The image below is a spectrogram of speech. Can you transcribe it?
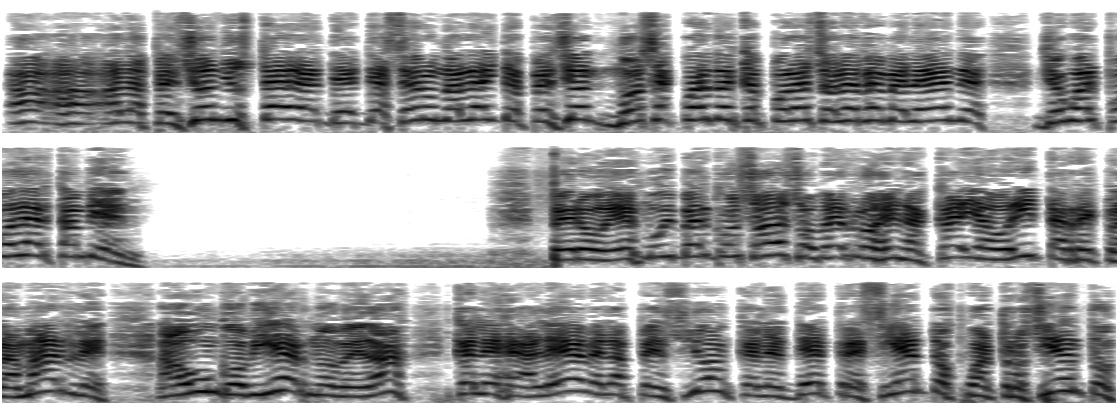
a, la pensión de ustedes, de, hacer una ley de pensión, no se acuerdan que por eso el FMLN llegó al poder también. Pero es muy vergonzoso verlos en la calle ahorita reclamarle a un gobierno, ¿verdad? Que les aleve la pensión, que les dé 300, 400,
